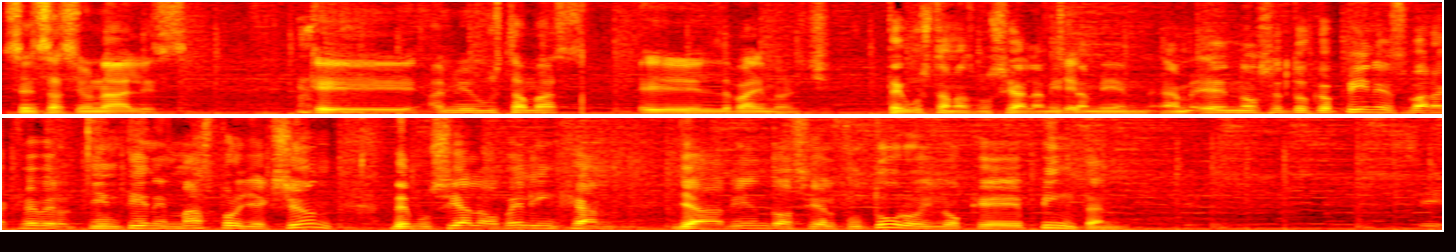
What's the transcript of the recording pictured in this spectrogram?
sensacionales. Eh, a mí me gusta más el de Bayern ¿Te gusta más Musiala? A mí también. Eh, no sé tú qué opines, Barack Feber, ¿quién tiene más proyección de Musiala o Bellingham ya viendo hacia el futuro y lo que pintan? Sí.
